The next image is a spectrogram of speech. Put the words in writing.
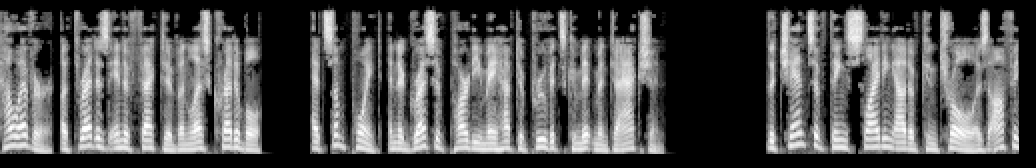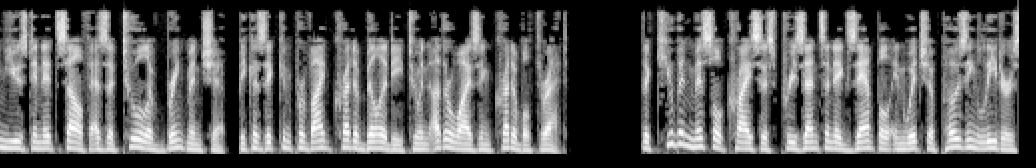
However, a threat is ineffective unless credible—at some point, an aggressive party may have to prove its commitment to action. The chance of things sliding out of control is often used in itself as a tool of brinkmanship, because it can provide credibility to an otherwise incredible threat. The Cuban Missile Crisis presents an example in which opposing leaders,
